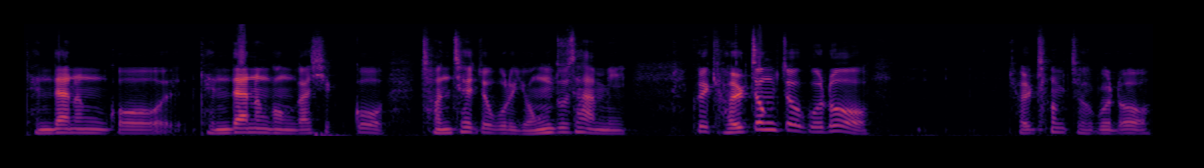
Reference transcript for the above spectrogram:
된다는 거 된다는 건가 싶고 전체적으로 용두삼이 그리고 결정적으로 결정적으로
